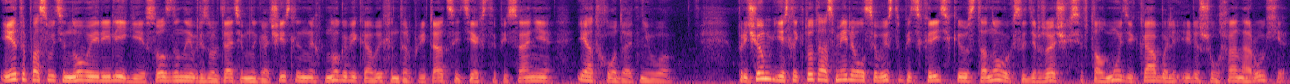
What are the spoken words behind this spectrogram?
И это по сути новые религии, созданные в результате многочисленных многовековых интерпретаций текста Писания и отхода от него. Причем, если кто-то осмеливался выступить с критикой установок, содержащихся в Талмуде, Кабале или Шулхан-Арухе,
